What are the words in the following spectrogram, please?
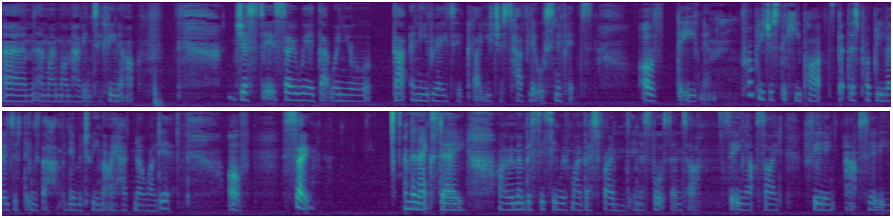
um, and my mum having to clean it up. Just it's so weird that when you're that inebriated, like you just have little snippets of the evening probably just the key parts, but there's probably loads of things that happened in between that I had no idea of. So, the next day, I remember sitting with my best friend in a sports centre, sitting outside, feeling absolutely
